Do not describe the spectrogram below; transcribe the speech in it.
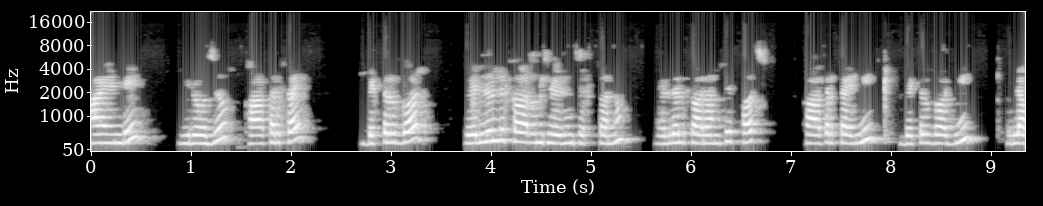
హాయ్ అండి. ఈరోజు కాకరకాయ బిట్టర్ గార్డ్ వెల్లుల్లి కారం చేయడం చెప్తాను. వెల్లుల్లి కారానికి ఫస్ట్ కాకరకాయని బిట్టర్ గార్డ్ని ఇలా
